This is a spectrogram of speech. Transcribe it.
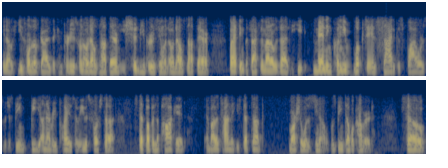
You know, he's one of those guys that can produce when Odell's not there, and he should be producing when Odell's not there. But I think the fact of the matter was that he Manning couldn't even look to his side because Flowers was just being beat on every play, so he was forced to step up in the pocket. And by the time that he stepped up, Marshall was you know was being double covered. So,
